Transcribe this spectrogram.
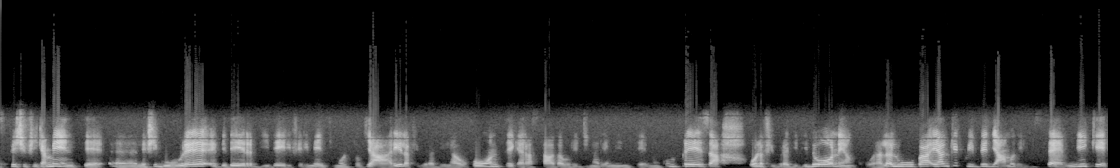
specificamente eh, le figure e vedervi dei riferimenti molto chiari, la figura di Laoconte che era stata originariamente non compresa, o la figura di Didone, ancora la lupa, e anche qui vediamo degli stemmi che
